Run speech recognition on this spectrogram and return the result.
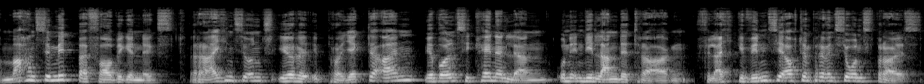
machen Sie mit bei VBG Next. Reichen Sie uns Ihre Projekte ein. Wir wollen Sie kennenlernen und in die Lande tragen. Vielleicht gewinnen Sie auch den Präventionspreis.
